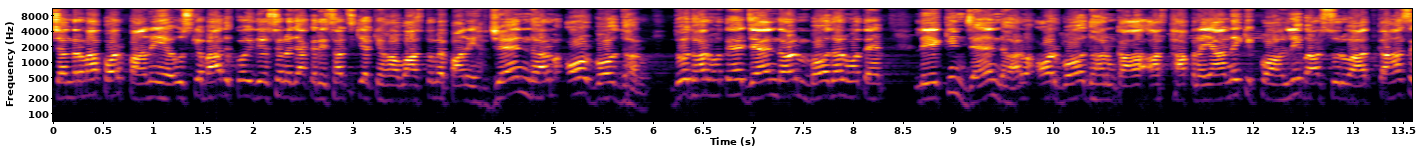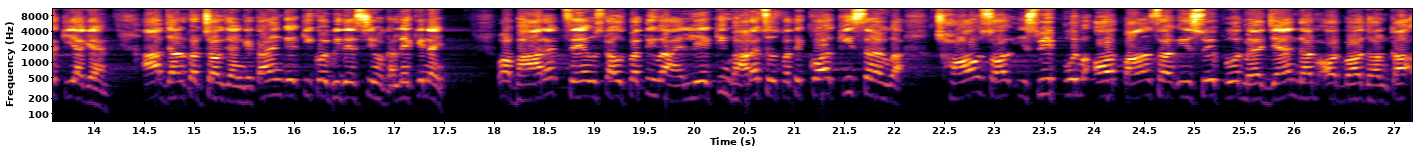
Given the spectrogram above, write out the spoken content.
चंद्रमा पर पानी है। उसके बाद कोई देशों ने जाकर रिसर्च किया कि हाँ वास्तव में पानी है। जैन धर्म और बौद्ध धर्म, दो धर्म होते हैं, जैन धर्म, बौद्ध धर्म होते हैं। लेकिन जैन धर्म और बौद्ध धर्म का स्थापना यानी कि पहली बार शुरुआत कहाँ से किया गया है? आप जानकर चौक जाएँगे, कहेंगे कि कोई विदेशी होगा, लेकिन नहीं। वह भारत से उसका उत्पत्ति हुआ है। लेकिन भारत से उत्पत्ति किस समय हुआ? 600 सौ ईस्वी पूर्व और 500 सौ ईस्वी पूर्व में जैन धर्म और बौद्ध धर्म का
